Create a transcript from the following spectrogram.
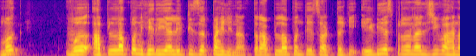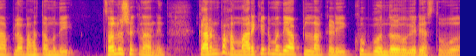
मग व आपल्याला पण ही रियालिटी जर पाहिली ना तर आपल्याला पण तेच वाटतं की ए डी एस प्रणालीची वाहनं आपल्या भारतामध्ये चालू शकणार नाहीत. कारण पहा मार्केटमध्ये आपल्याकडे खूप गोंधळ वगैरे असतो व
